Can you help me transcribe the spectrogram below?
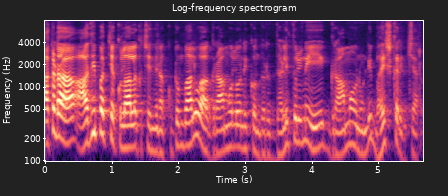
అక్కడ ఆధిపత్య కులాలకు చెందిన కుటుంబాలు ఆ గ్రామంలోని కొందరు దళితుల్ని గ్రామం నుండి బహిష్కరించారు.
